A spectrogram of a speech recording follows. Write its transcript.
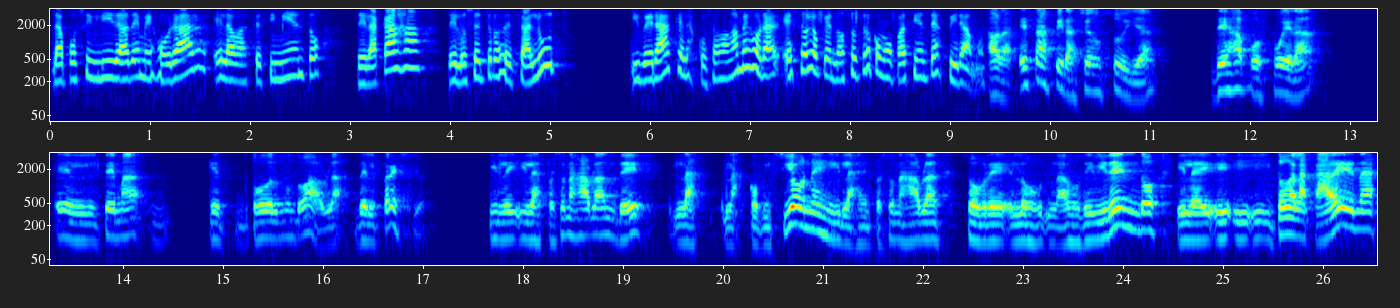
la posibilidad de mejorar el abastecimiento de la caja, de los centros de salud y verá que las cosas van a mejorar. Eso es lo que nosotros como pacientes aspiramos. Ahora, esa aspiración suya deja por fuera el tema que todo el mundo habla del precio. Y, las personas hablan de las, comisiones y las personas hablan sobre los, dividendos y, toda la cadena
